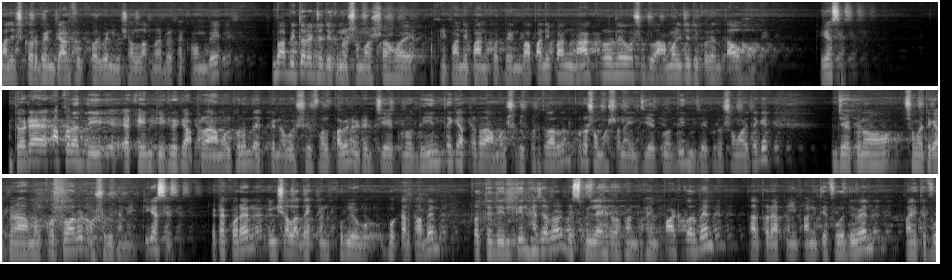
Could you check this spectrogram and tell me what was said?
মালিশ করবেন জার ফুক করবেন, ইনশাল্লাহ আপনার ব্যথা কমবে। বা ভিতরে যদি কোনো সমস্যা হয়, আপনি পানি পান করবেন বা পানি পান না করলেও শুধু আমল যদি করেন তাও হবে, ঠিক আছে? তো এটা আপনারা একই ঠিক রেখে আপনারা আমল করুন, দেখবেন অবশ্যই ফল পাবেন। এটা যে কোনো দিন থেকে আপনারা আমল শুরু করতে পারবেন, কোনো সমস্যা নাই, যে কোনো দিন, যে কোনো সময় থেকে, যে কোনো সময় থেকে আপনারা আমল করতে পারবেন, অসুবিধা নেই, ঠিক আছে? এটা করেন ইনশাল্লাহ দেখবেন খুবই উপকার পাবেন। প্রতিদিন তিন হাজার বার বিসমিল্লাহ রহমান রহিম পাঠ করবেন তারপরে আপনি পানিতে ফু দিবেন। পানিতে ফু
